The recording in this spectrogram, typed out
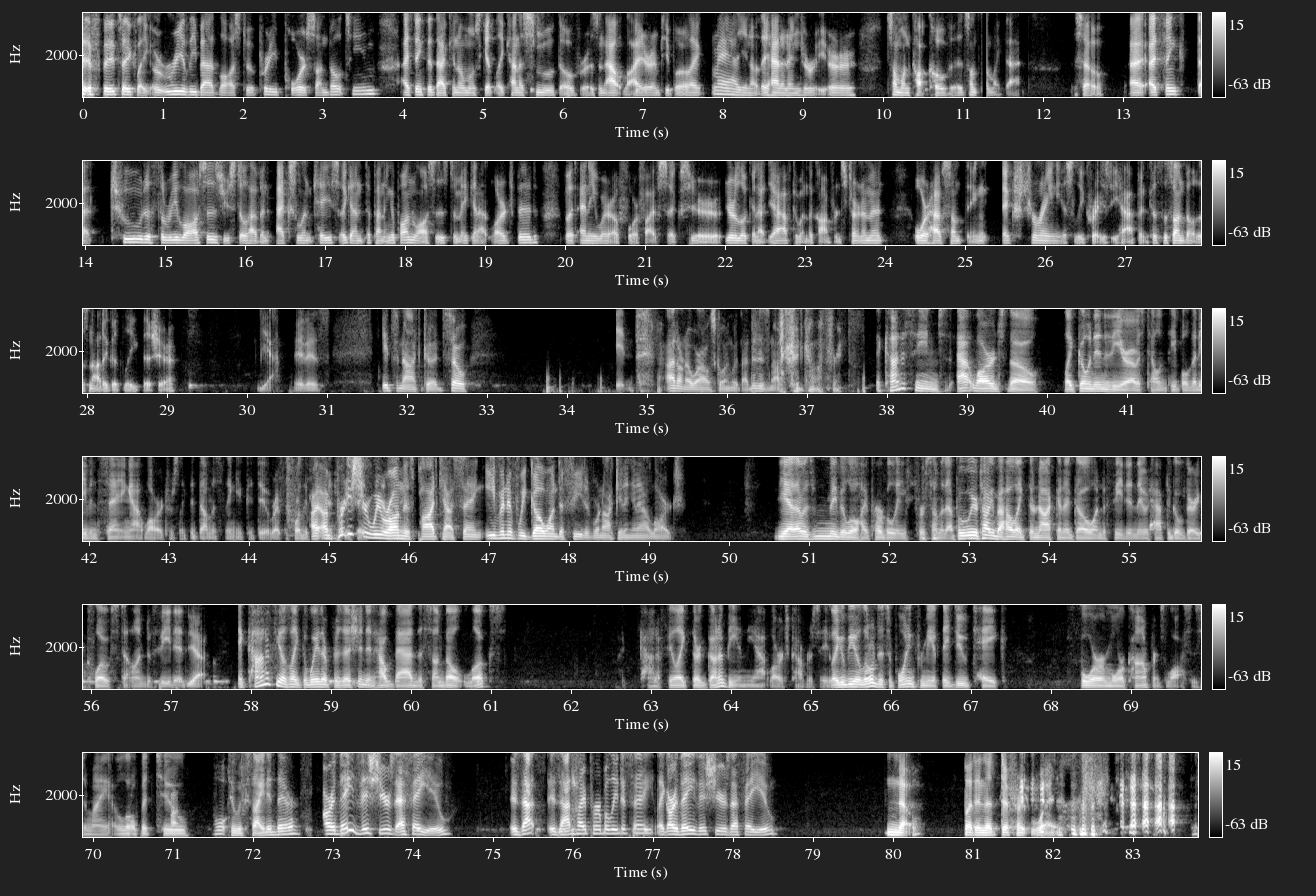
if they take like a really bad loss to a pretty poor Sunbelt team, I think that that can almost get like kind of smoothed over as an outlier, and people are like, man, you know, they had an injury or someone caught COVID, something like that. So I, I think that two to three losses, you still have an excellent case. Again, depending upon losses to make an at-large bid, but anywhere of four, five, six, you're you're looking at you have to win the conference tournament or have something extraneously crazy happen because the Sun Belt is not a good league this year. Yeah, it is. It's not good. So it I don't know where I was going with that. It is not a good conference. It kind of seems at large though like going into the year, I was telling people that even saying at large was like the dumbest thing you could do right before the. I, am pretty sure we were on this podcast saying even if we go undefeated, we're not getting an at large. Yeah, that was maybe a little hyperbole for some of that, but we were talking about how like they're not going to go undefeated and they would have to go very close to undefeated. Yeah, it kind of feels like the way they're positioned and how bad the Sun Belt looks. I kind of feel like they're going to be in the at large conversation. Like it'd be a little disappointing for me if they do take four or more conference losses. Am I a little bit uh, too uh, well, too excited there? Are they this year's FAU? Is that is that hyperbole to say? Like, are they this year's FAU? No, but in a different way.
